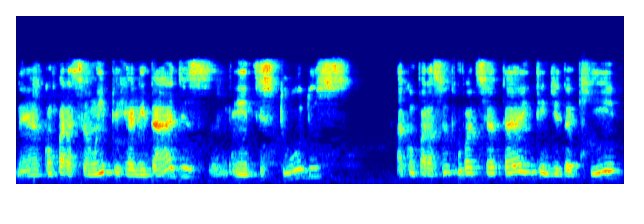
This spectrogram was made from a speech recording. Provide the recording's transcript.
Né? A comparação entre realidades, entre estudos, a comparação que pode ser até entendida aqui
